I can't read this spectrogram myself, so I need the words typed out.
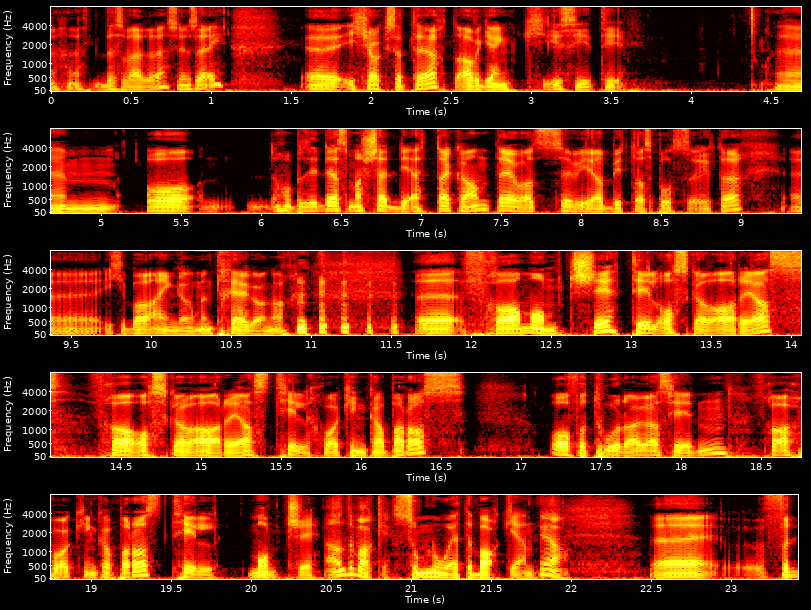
dessverre, syns jeg, eh, ikke akseptert av Genk i sin tid. Um, og jeg Det som har skjedd i etterkant, er jo at Sevilla bytta sportsdirektør. Uh, ikke bare én gang, men tre ganger. Uh, fra Monchi til Oscar Arias. Fra Oscar Arias til Joaquin Caparros. Og for to dager siden fra Joaquin Caparros til Monchi, Ja, som nå er tilbake igjen. Ja, for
